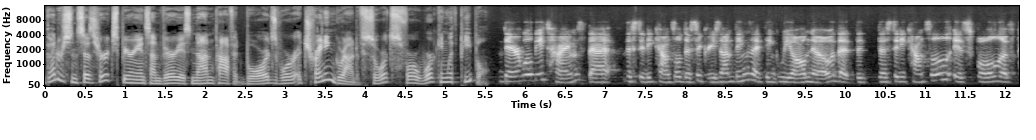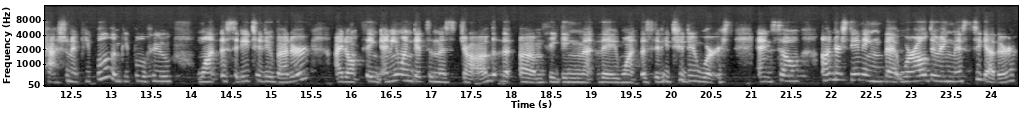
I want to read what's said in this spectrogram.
Gunderson says her experience on various nonprofit boards were a training ground of sorts for working with people. There will be times that the city council disagrees on things. I think we all know that the, the city council is full of passionate people and people who want the city to do better. I don't think anyone gets in this job that, um, thinking that they want the city to do worse. And so understanding that we're all doing this together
